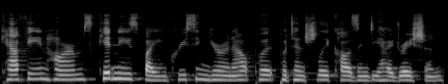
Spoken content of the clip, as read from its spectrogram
caffeine harms kidneys by increasing urine output, potentially causing dehydration.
